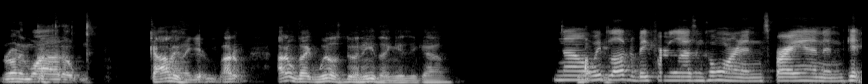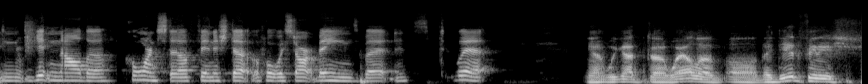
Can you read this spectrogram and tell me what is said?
running wide open. Golly, I don't I don't think Will's doing anything, is he, Kyle? No, we'd love to be fertilizing corn and spraying and getting getting all the corn stuff finished up before we start beans, but it's too wet. Yeah, we got uh, well. Uh, uh, they did finish.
